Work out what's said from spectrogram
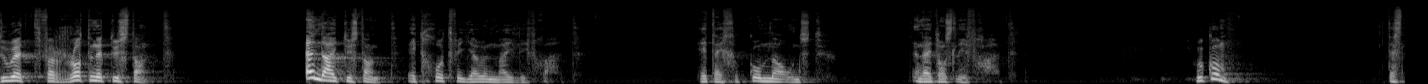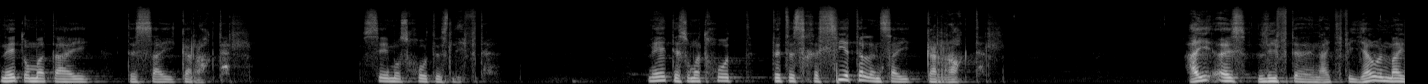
dood, verrot in 'n toestand. In daai toestand het God vir jou en my liefgehad het hy gekom na ons toe en hy het ons liefgehad. Hoekom? Dis net omdat hy dis sy karakter. Sê mos God is liefde. Net dis omdat God dit is gesetel in sy karakter. Hy is liefde en hy het vir jou en my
